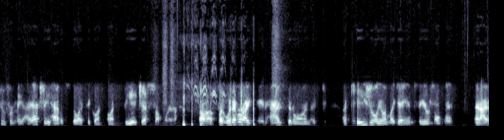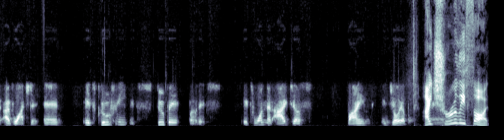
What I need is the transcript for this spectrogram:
to for me. I actually have it still. I think on on VHS somewhere. uh, but whenever I it has been on occasionally on like AMC or something, and I, I've watched it, and it's goofy, it's stupid, but it's it's one that I just find enjoyable. I And- truly thought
